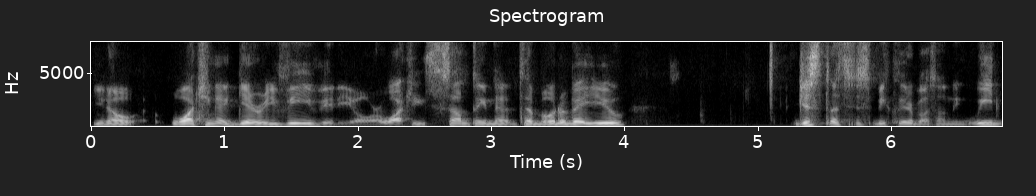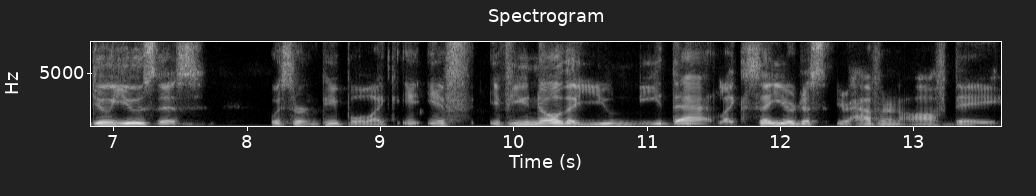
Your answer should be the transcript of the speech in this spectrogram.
you know, watching a Gary Vee video or watching something that, to motivate you, just let's just be clear about something. We do use this with certain people. Like if if you know that you need that, like say you're just you're having an off day,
